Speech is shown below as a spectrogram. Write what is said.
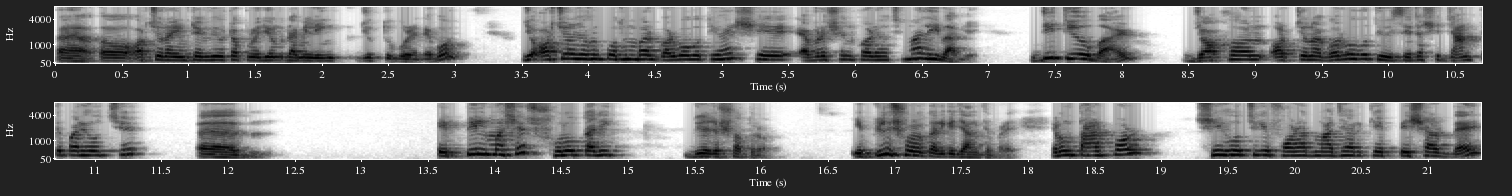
আহ, অ- অর্চনার ইন্টারভিউটা প্রয়োজন আমি লিঙ্ক যুক্ত করে দেব। যে অর্চনা যখন প্রথমবার গর্ভবতী হয় সে অ্যাভারেশন করে হচ্ছে মালিবাগে। দ্বিতীয়বার যখন অর্চনা গর্ভবতী হয়েছে এটা সে জানতে পারে হচ্ছে এপ্রিল মাসের ষোলো তারিখ দুই হাজার সতেরো। এপ্রিলের ষোলো তারিখে জানতে পারে। এবং তারপর সে হচ্ছে কি ফরহাদ মাঝারকে প্রেশার দেয়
